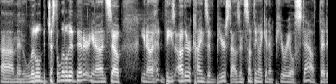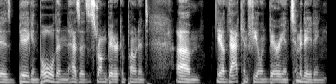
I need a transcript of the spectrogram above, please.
um, and a little bit just a little bit bitter you know and so you know these other kinds of beer styles and something like an imperial stout that is big and bold and has a strong bitter component um, you know that can feel very intimidating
